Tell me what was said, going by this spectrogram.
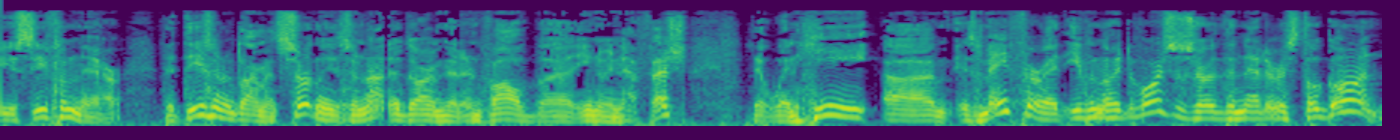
you see from there that these are Nadarim, and certainly these are not Nadarim that involve uh, Inui Nefesh, that when he um, is Mefer, even though he divorces her, the neder is still gone.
